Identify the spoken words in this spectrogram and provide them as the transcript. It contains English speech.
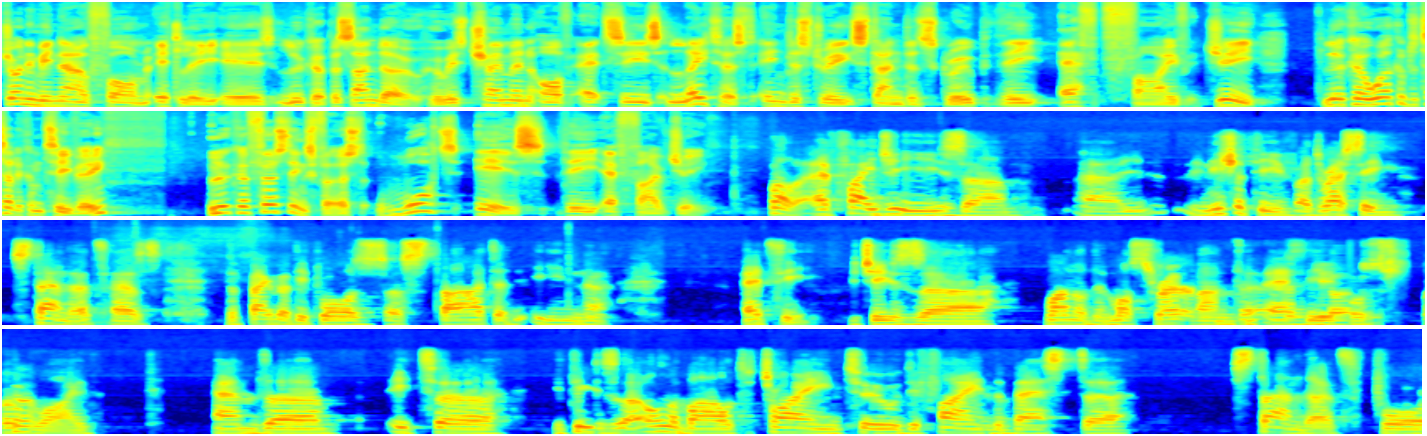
Joining me now from Italy is Luca Pesando, who is chairman of ETSI's latest industry standards group, the F5G. Luca, welcome to Telecom TV. Luca, first things first, what is the F5G? Well, F5G is um, an initiative addressing standards as the fact that it was uh, started in uh, ETSI, which is uh, one of the most relevant SDOs worldwide and uh, it uh, it is all about trying to define the best uh, standards for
